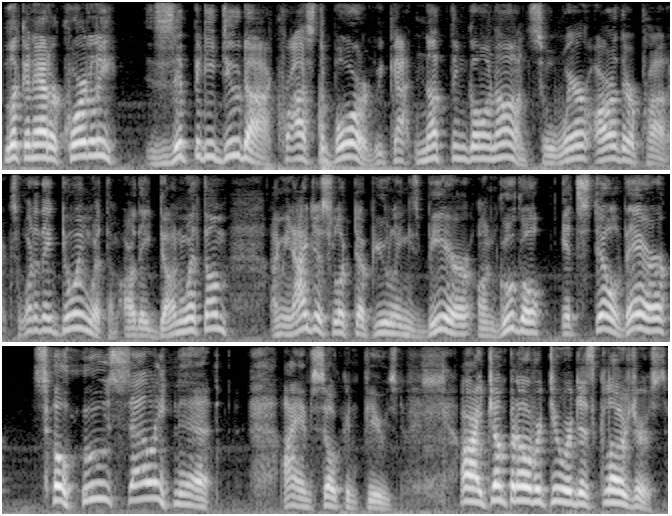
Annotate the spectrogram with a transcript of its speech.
Looking at her quarterly, zippity doodah across the board. We got nothing going on. So, where are their products? What are they doing with them? Are they done with them? I mean, I just looked up Yuengling's beer on Google. It's still there. So, who's selling it? I am so confused. All right, jumping over to our disclosures.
